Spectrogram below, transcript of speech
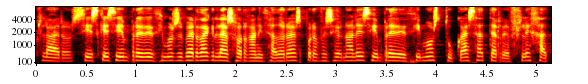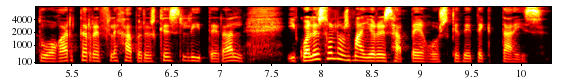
Claro, si es que siempre decimos, es verdad que las organizadoras profesionales siempre decimos tu casa te refleja, tu hogar te refleja, pero es que es literal. ¿Y cuáles son los mayores apegos que detectáis?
